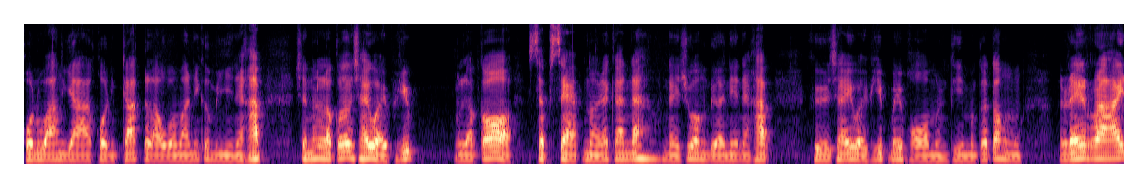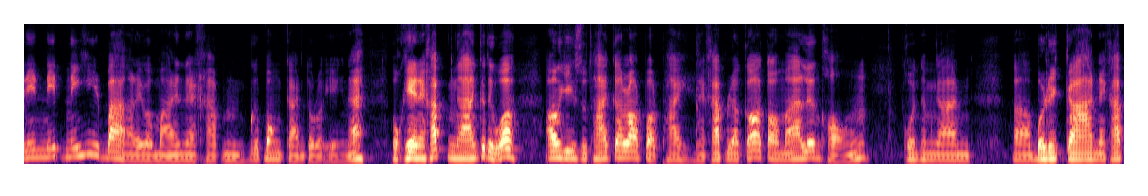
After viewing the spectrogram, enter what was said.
คนวางยาคนกักเราประมาณนี้ก็มีนะครับ ฉะนั้นเราก็ต้องใช้ไหวพริบแล้วก็แสบๆหน่อยแล้วกันนะ ในช่วงเดือนนี้นะครับ คือใช้ไหวพริบไม่พอบางทีมันก็ต้องร้ายๆนิดๆนี้บ้างอะไรประมาณนี้นะครับเพื่อป้องกันตัวเราเองนะ โอเคนะครับ งานก็ถือว่าเอาจริงสุดท้ายก็รอดปลอดภัยนะครับ แล้วก็ต่อมาเรื่องของ คนทำงานบริการนะครับ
